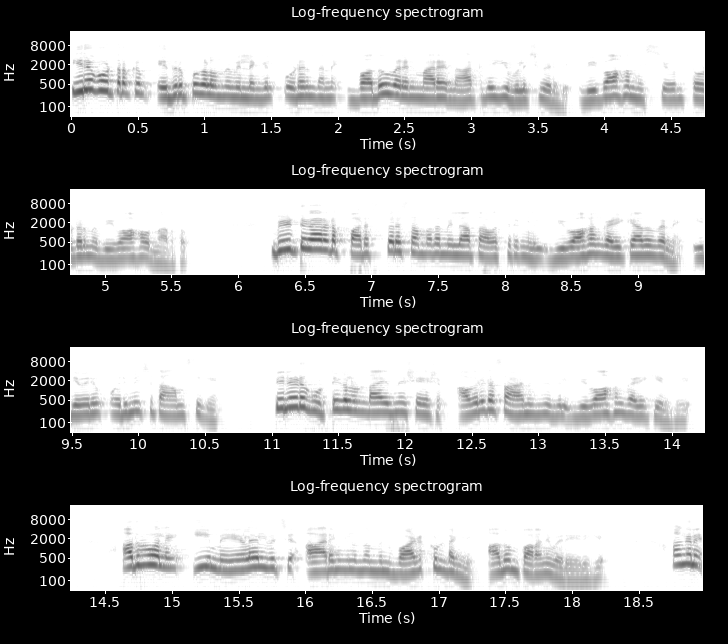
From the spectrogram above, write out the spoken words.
ഇരു കൂട്ടർക്കും എതിർപ്പുകളൊന്നുമില്ലെങ്കിൽ ഉടൻ തന്നെ വധുവരന്മാരെ നാട്ടിലേക്ക് വിളിച്ചു വരുത്തി വിവാഹ നിശ്ചയവും തുടർന്ന് വിവാഹവും നടത്തും. വീട്ടുകാരുടെ പരസ്പര സമ്മതമില്ലാത്ത അവസരങ്ങളിൽ വിവാഹം കഴിക്കാതെ തന്നെ ഇരുവരും ഒരുമിച്ച് താമസിക്കുകയും പിന്നീട് കുട്ടികൾ ഉണ്ടായതിനു ശേഷം അവരുടെ സാന്നിധ്യത്തിൽ വിവാഹം കഴിക്കുകയും ചെയ്യും. അതുപോലെ ഈ മേളയിൽ വെച്ച് ആരെങ്കിലും തമ്മിൽ വഴക്കുണ്ടെങ്കിൽ അതും പറഞ്ഞു വരികയായിരിക്കും അങ്ങനെ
